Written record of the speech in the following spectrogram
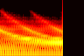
Ow.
